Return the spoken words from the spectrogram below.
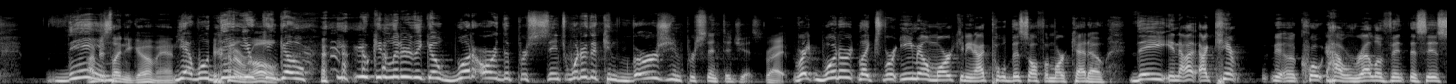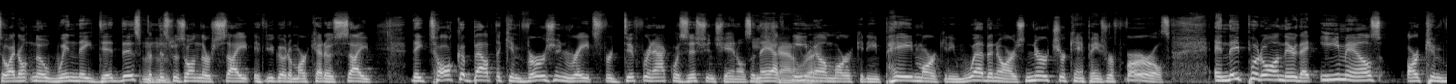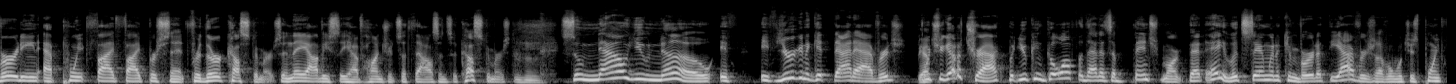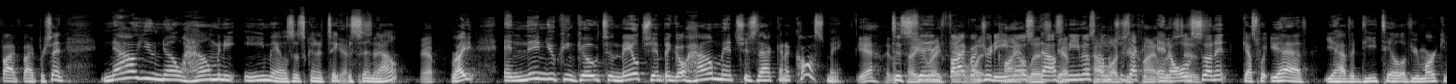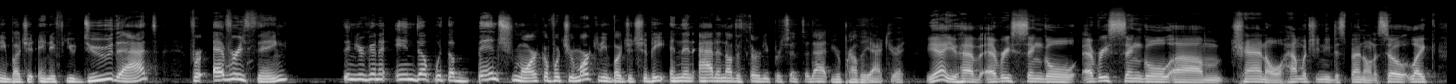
Then I'm just letting you go, man. yeah, well, You're then you roll. can go. you- can literally go. What are the percent? What are the conversion percentages? Right. Right. What are like for email marketing? I pulled this off of Marketo. They and I, I can't uh, quote how relevant this is, so I don't know when they did this, but Mm-hmm. this was on their site. If you go to Marketo's site, they talk about the conversion rates for different acquisition channels, and they have channel, email right. marketing, paid marketing, webinars, nurture campaigns, referrals. And they put on there that emails are converting at 0.55% for their customers. And they obviously have hundreds of thousands of customers. Mm-hmm. So now you know if if you're going to get that average, which you got to track, but you can go off of that as a benchmark that, hey, let's say I'm going to convert at the average level, which is 0.55%. Now you know how many emails it's going to take to to send send. out. Yep. Right. And then you can go to MailChimp and go, how much is that going to cost me? Yeah, To send right there 500 what emails, 1,000 yep, emails, how, how much is that? And all of a sudden, guess what you have? You have a detail of your marketing budget. And if you do that for everything, then you're going to end up with a benchmark of what your marketing budget should be, and then add another 30% to that, you're probably accurate. Yeah, you have every single every single um, channel how much you need to spend on it. So like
